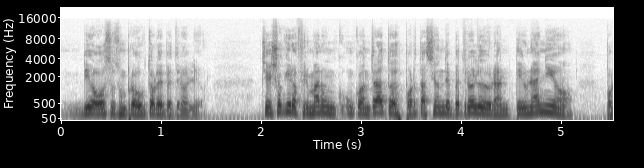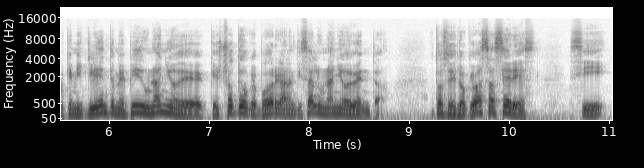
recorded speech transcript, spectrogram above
digo, vos sos un productor de petróleo, che, yo quiero firmar un, un contrato de exportación de petróleo durante un año porque mi cliente me pide un año de que yo tengo que poder garantizarle un año de venta. Entonces lo que vas a hacer es, si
